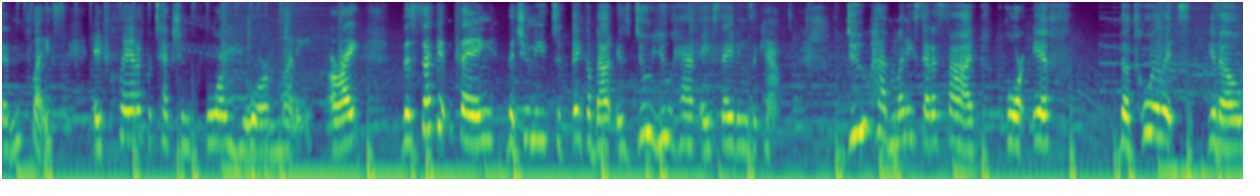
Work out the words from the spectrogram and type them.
in place a plan of protection for your money all right the second thing that you need to think about is do you have a savings account? Do you have money set aside for if the toilet, you know,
